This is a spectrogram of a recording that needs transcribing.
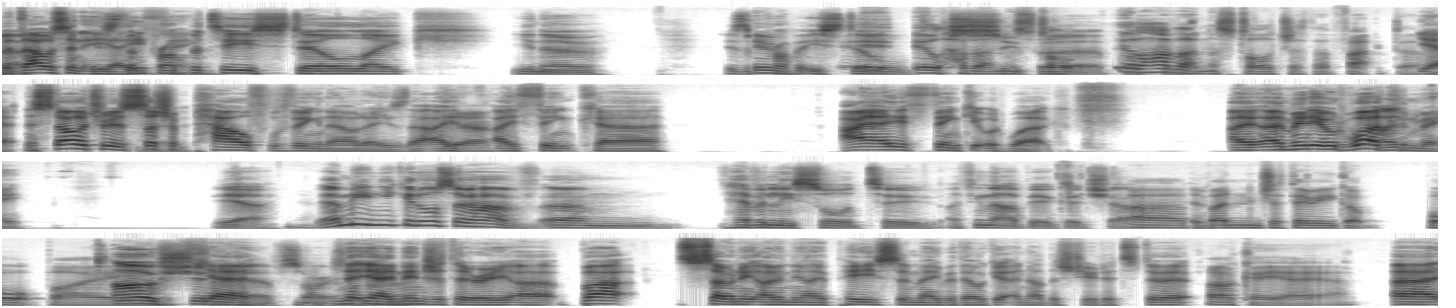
But that was an is EA the thing. property still like you know? Is the It- property still? it, will have that super nostalgia. It'll have that nostalgia th- factor. Yeah, nostalgia is such a powerful thing nowadays that I Yeah. I think uh, I think it would work. I, I mean, it would work I- in me. Yeah. I mean, you could also have um Heavenly Sword too. I think that would be a good show. Uh, but Ninja Theory got bought by. oh shit! yeah. Yeah, sorry. N- yeah, Ninja Theory. Uh, but Sony own the IP, so maybe they'll get another studio to do it. Okay, yeah, yeah. Uh,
